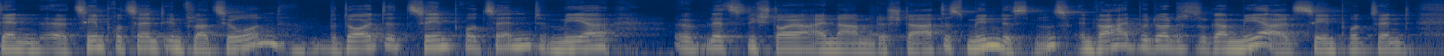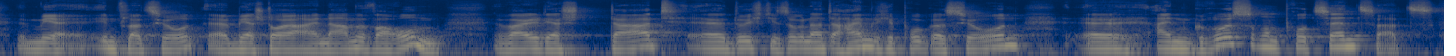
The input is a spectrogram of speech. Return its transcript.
denn äh, 10% Inflation bedeutet 10% mehr letztlich Steuereinnahmen des Staates mindestens. In Wahrheit bedeutet es sogar mehr als 10 Prozent mehr Inflation, äh, mehr Steuereinnahme. Warum? Weil der Staat äh, durch die sogenannte heimliche Progression einen größeren Prozentsatz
